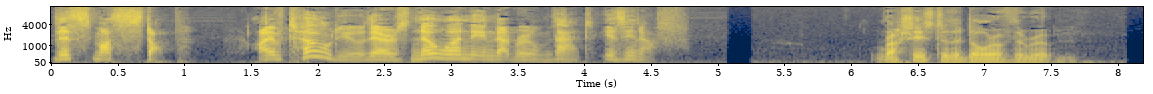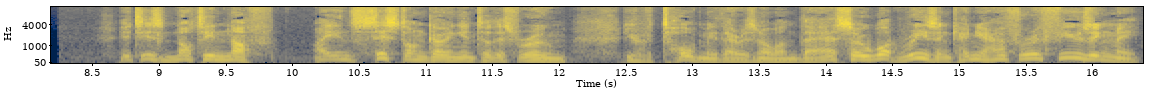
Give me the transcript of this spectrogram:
this must stop. I have told you there is no one in that room. That is enough. Rushes to the door of the room. It is not enough. I insist on going into this room. You have told me there is no one there, so what reason can you have for refusing me?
